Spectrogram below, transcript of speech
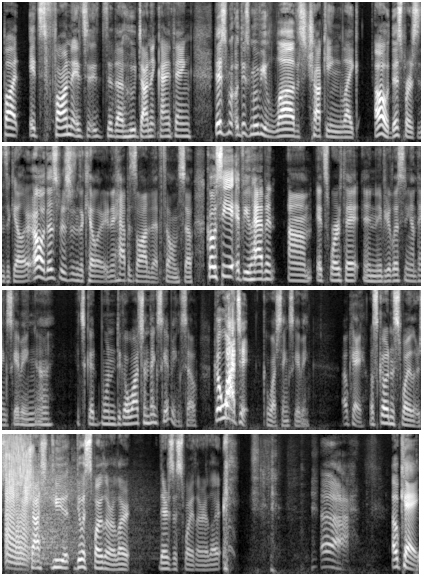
but it's fun. It's it's the who done it kind of thing. This this movie loves chucking like, oh, this person's a killer. Oh, this person's a killer, and it happens a lot of that film. So go see it if you haven't. Um, it's worth it. And if you're listening on Thanksgiving, uh, it's a good one to go watch on Thanksgiving. So go watch it. Go watch Thanksgiving. Okay, let's go into spoilers. Josh, do do a spoiler alert. There's a spoiler alert. ah. Okay.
